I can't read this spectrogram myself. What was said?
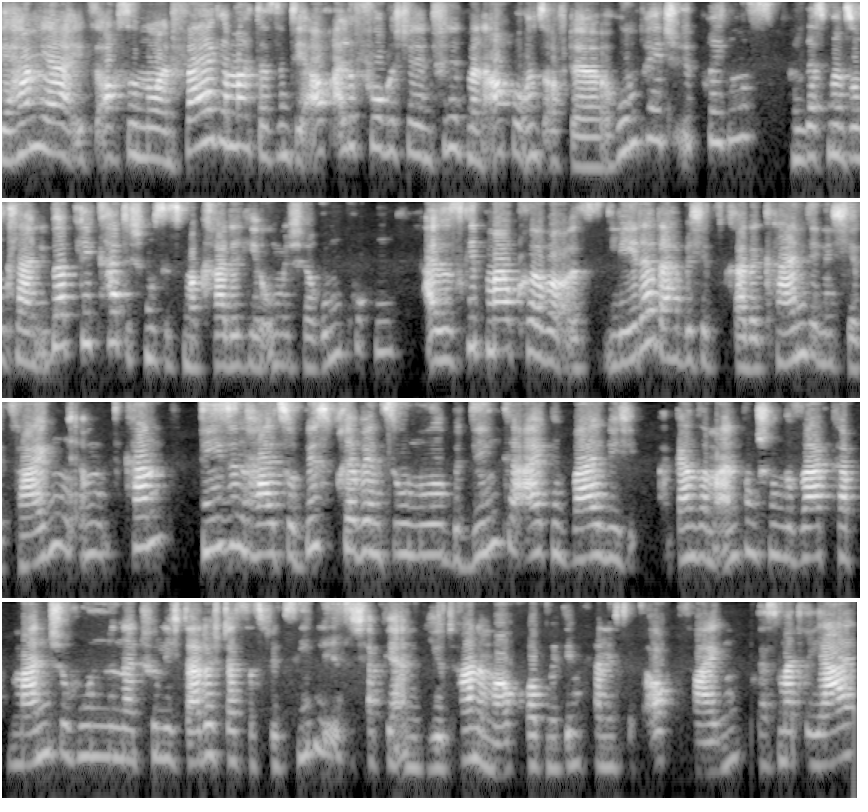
wir haben ja jetzt auch so einen neuen Flyer gemacht, da sind die auch alle vorgestellt, den findet man auch bei uns auf der Homepage übrigens, dass man so einen kleinen Überblick hat. Ich muss jetzt mal gerade hier um mich herum gucken. Also es gibt Maulkörbe aus Leder, da habe ich jetzt gerade keinen, den ich hier zeigen ähm, kann die sind halt zur Bissprävention nur bedingt geeignet, weil, wie ich ganz am Anfang schon gesagt habe, manche Hunde natürlich dadurch, dass das flexibel ist, ich habe hier einen Biotane-Maulkorb, mit dem kann ich jetzt auch zeigen. Das Material,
